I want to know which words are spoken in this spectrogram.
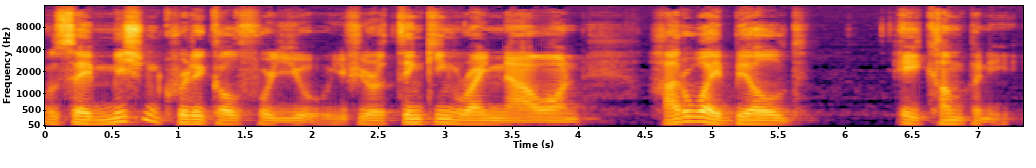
I would say mission critical for you if you're thinking right now on how do I build a company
